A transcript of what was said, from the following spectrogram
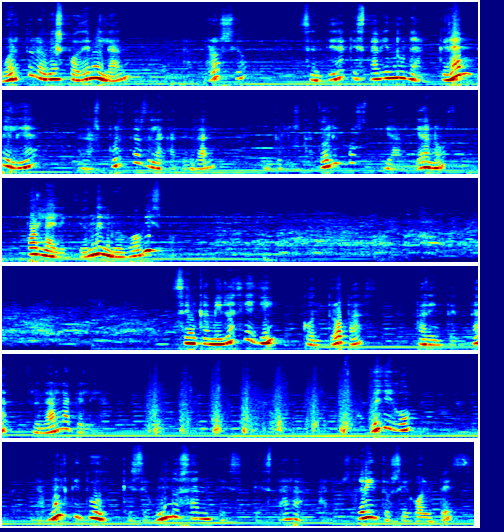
muerto el obispo de Milán, Ambrosio se entera que está habiendo una gran pelea a las puertas de la catedral entre los católicos y arrianos por la elección del nuevo obispo. Se encaminó hacia allí con tropas para intentar frenar la pelea. Cuando llegó, la multitud que segundos antes estaba a los gritos y golpes,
